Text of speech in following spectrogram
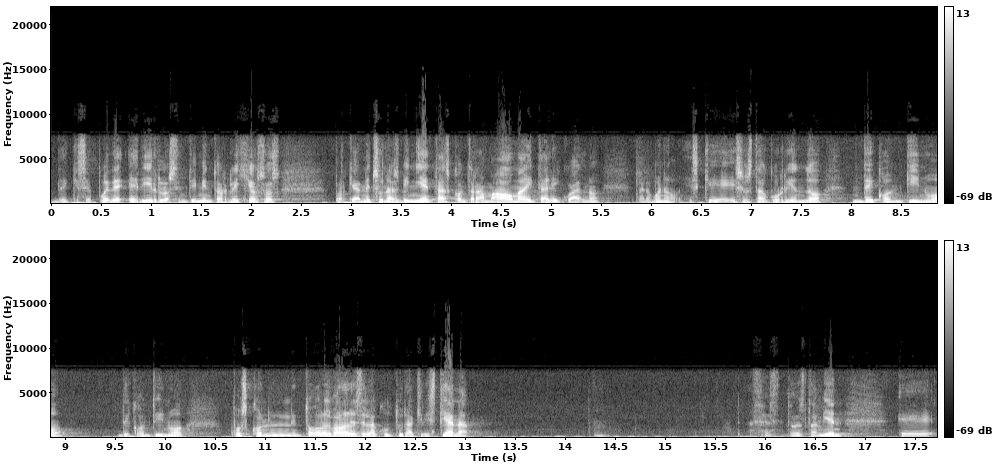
de que se puede herir los sentimientos religiosos porque han hecho unas viñetas contra Mahoma y tal y cual, ¿no? Pero bueno, es que eso está ocurriendo de continuo, de continuo pues con todos los valores de la cultura cristiana. Entonces también eh,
